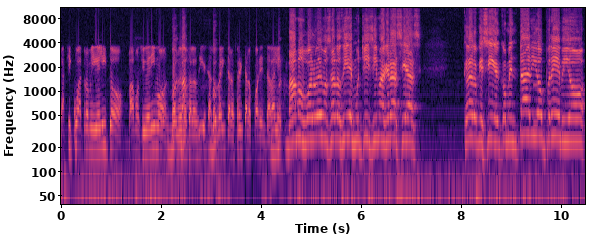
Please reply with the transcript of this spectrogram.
Casi cuatro, Miguelito. Vamos y venimos. Volvemos a los 10, a los 20, a los 30, a los 40. Dale. Vamos, volvemos a los 10. Muchísimas gracias. Claro que sí, el comentario previo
